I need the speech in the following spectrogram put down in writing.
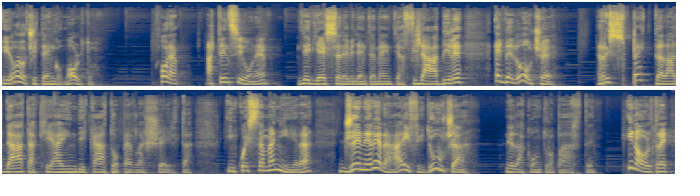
io ci tengo molto. Ora, attenzione, devi essere evidentemente affidabile e veloce. Rispetta la data che hai indicato per la scelta. In questa maniera genererai fiducia nella controparte. Inoltre,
